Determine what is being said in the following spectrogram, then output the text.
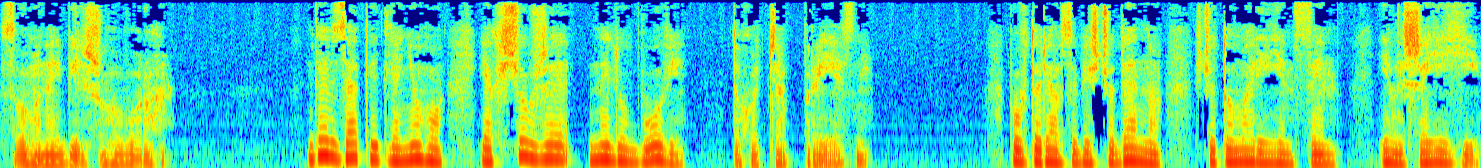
свого найбільшого ворога. Де взяти для нього, якщо вже не любові, то хоча б приязні? Повторяв собі щоденно, що то Маріїн син, і лише її,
